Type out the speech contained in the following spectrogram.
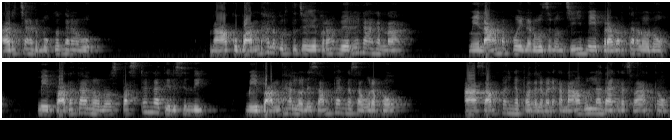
అరిచాడు ముకుందరావు. నాకు బంధాలు గుర్తు చేయకురా. వెర్రి నాగన్నా మీ నాన్న పోయిన రోజు నుంచి మీ ప్రవర్తనలోనూ మీ పథకాల్లోనూ స్పష్టంగా తెలిసింది మీ బంధాల్లోని సంపంగ సౌరభం. ఆ సంపంగ పొదల వెనక నాగుల్లా దాగిన స్వార్థం.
